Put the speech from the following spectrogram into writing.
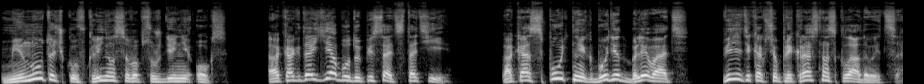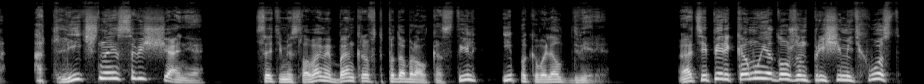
Минуточку вклинился в обсуждение Окс. «А когда я буду писать статьи? Пока спутник будет блевать. Видите, как все прекрасно складывается. Отличное совещание!» С этими словами Бэнкрофт подобрал костыль и поковылял к двери. «А теперь кому я должен прищемить хвост,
